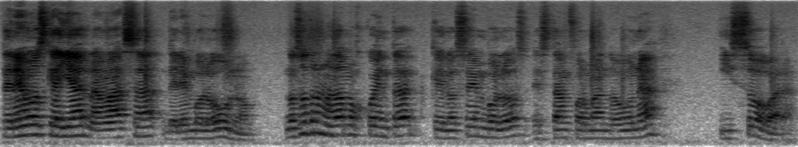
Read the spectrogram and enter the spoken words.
tenemos que hallar la masa del émbolo 1. Nosotros nos damos cuenta que los émbolos están formando una isóbara.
